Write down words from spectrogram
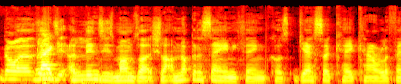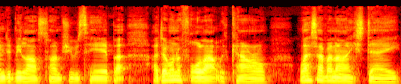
No, uh, Like- Lindsay, uh, Lindsay's mum's like, she's like, I'm not going to say anything because, yes, okay, Carol offended me last time she was here, but I don't want to fall out with Carol. Let's have a nice day.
